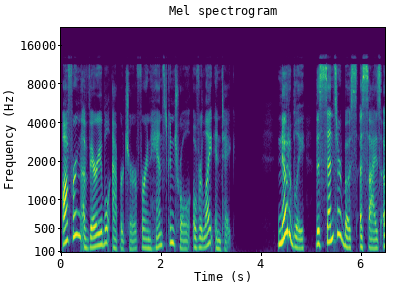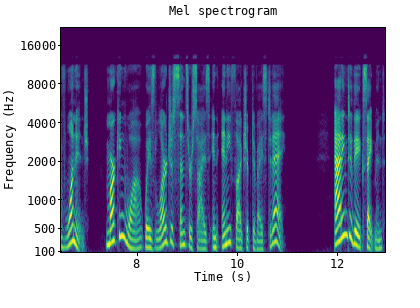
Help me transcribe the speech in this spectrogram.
offering a variable aperture for enhanced control over light intake. Notably, the sensor boasts a size of 1 inch, marking Huawei's largest sensor size in any flagship device today. Adding to the excitement,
